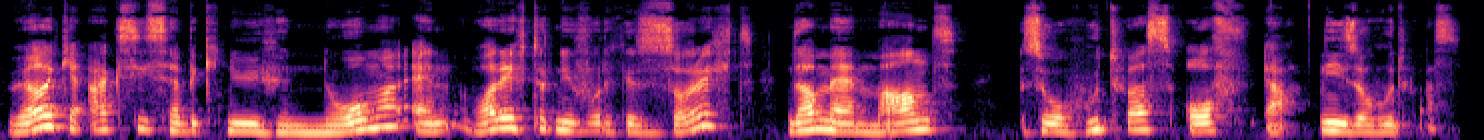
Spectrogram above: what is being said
welke acties heb ik nu genomen en wat heeft er nu voor gezorgd dat mijn maand zo goed was of ja, niet zo goed was.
